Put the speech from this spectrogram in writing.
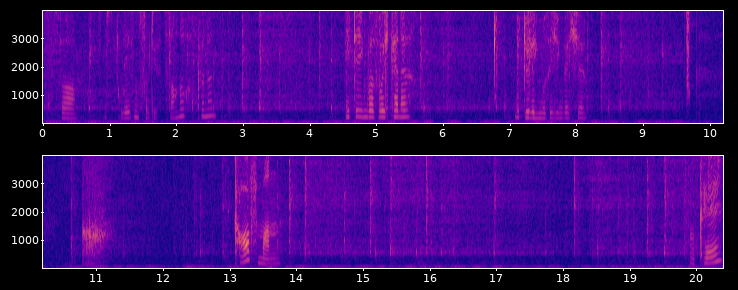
So, jetzt muss ich lesen, sollte ich es jetzt auch noch können. Bitte irgendwas, wo ich keine... Natürlich muss ich irgendwelche... Kaufmann. Okay.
